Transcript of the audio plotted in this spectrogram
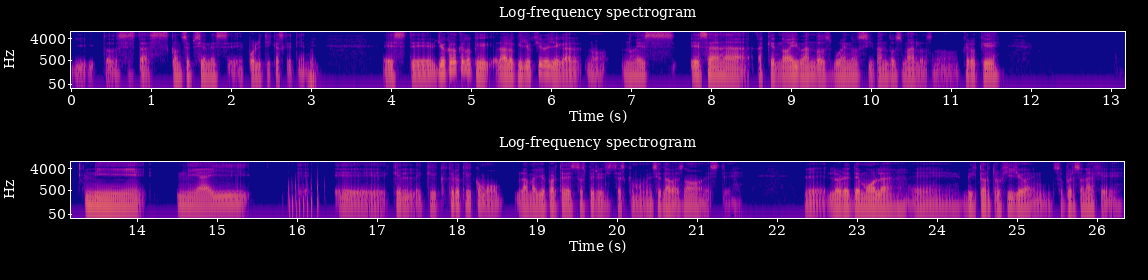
y todas estas concepciones eh, políticas que tiene. Este, yo creo que, lo que a lo que yo quiero llegar, ¿no? No es esa a que no hay bandos buenos y bandos malos, ¿no? Creo que ni, ni hay eh, que, creo que como la mayor parte de estos periodistas, como mencionabas, ¿no? Este, eh, Loret de Mola, eh, Víctor Trujillo en su personaje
